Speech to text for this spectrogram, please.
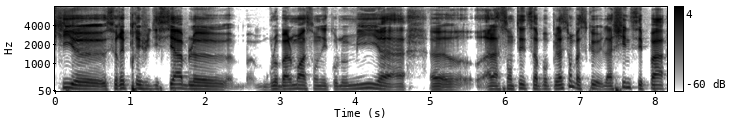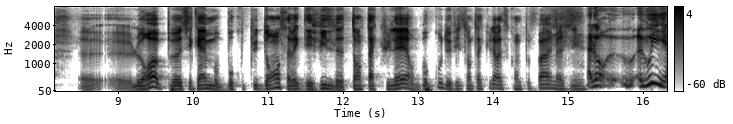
qui euh, serait préjudiciable globalement à son économie, à, la santé de sa population, parce que la Chine, c'est pas euh, euh, l'Europe, euh, c'est quand même beaucoup plus dense avec des villes tentaculaires, beaucoup de villes tentaculaires. Est-ce qu'on ne peut pas imaginer? Alors oui,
